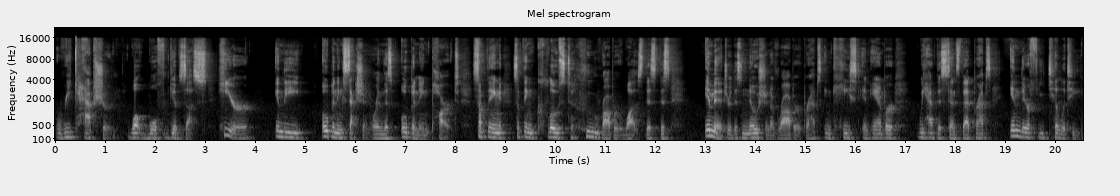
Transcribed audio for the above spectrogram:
recapture what Wolfe gives us here in the opening section or in this opening part. Something something close to who robert was this this image or this notion of robert perhaps encased in amber we have this sense that perhaps in their futility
